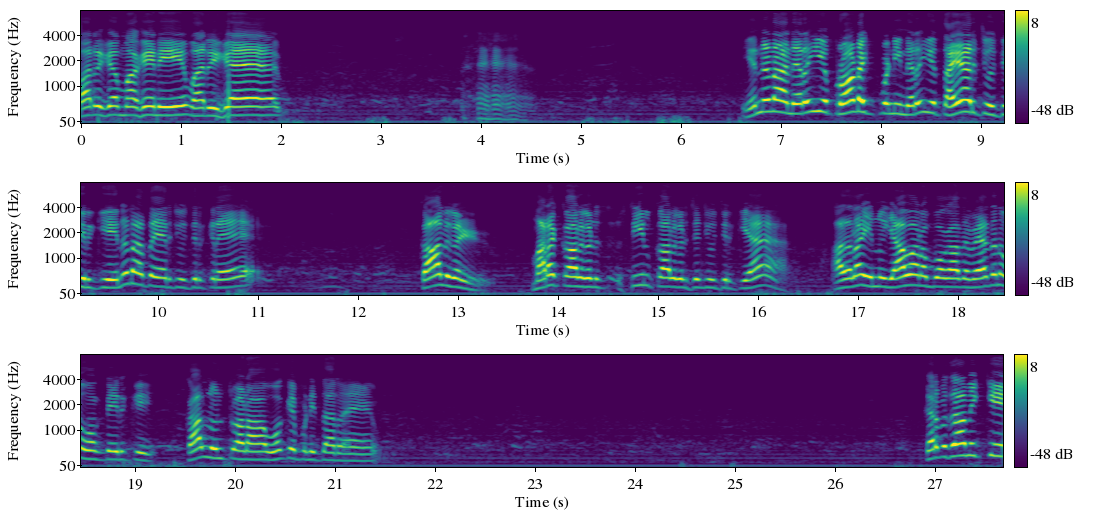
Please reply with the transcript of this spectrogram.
வருக மகனே வருக. என்னடா நிறைய ப்ராடக்ட் பண்ணி நிறைய தயாரிச்சு வச்சிருக்கிய? என்னடா தயாரிச்சு வச்சிருக்கிற? கால்கள் மரக்கால்கள் ஸ்டீல் கால்கள் செஞ்சு வச்சிருக்கியா? அதெல்லாம் இன்னும் வியாபாரம் போகாத வேதனை உங்ககிட்ட இருக்கு. கால் நுண்ட்டு வாடா ஓகே பண்ணி தரேன் கர்மசாமிக்கு.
